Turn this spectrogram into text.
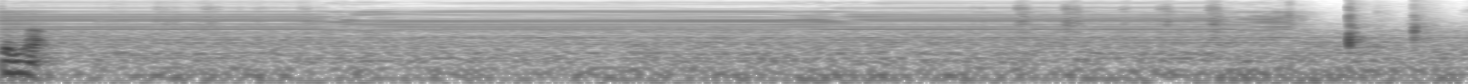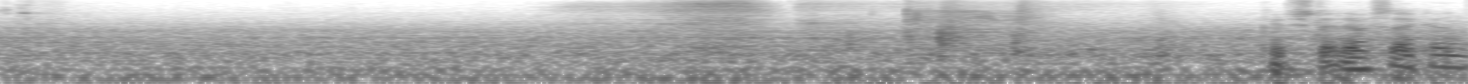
Done that. Okay, just stay there a second.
